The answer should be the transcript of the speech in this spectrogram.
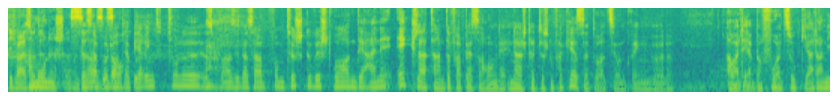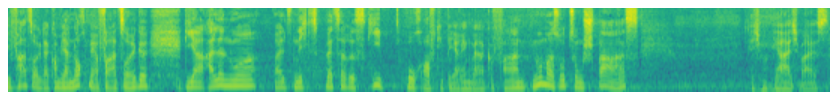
weiß, harmonisch und, ist. Und Ja, deshalb es wird ist auch der Beringtunnel ist quasi deshalb vom Tisch gewischt worden, der eine eklatante Verbesserung der innerstädtischen Verkehrssituation bringen würde. Aber der bevorzugt ja dann die Fahrzeuge. Da kommen ja noch mehr Fahrzeuge, die ja alle nur, weil es nichts Besseres gibt, hoch auf die Beringwerke fahren. Nur mal so zum Spaß. Ich, ja, ich weiß.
